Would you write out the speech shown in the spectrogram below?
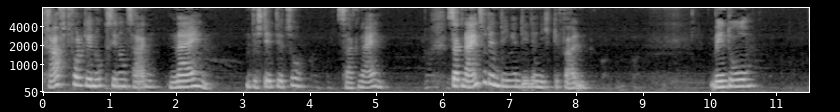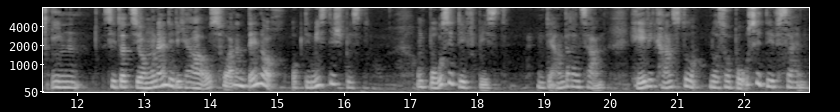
kraftvoll genug sind und sagen Nein. Und das steht dir zu. Sag Nein. Sag Nein zu den Dingen, die dir nicht gefallen. Wenn du in Situationen, die dich herausfordern, dennoch optimistisch bist und positiv bist und die anderen sagen, hey, wie kannst du nur so positiv sein?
